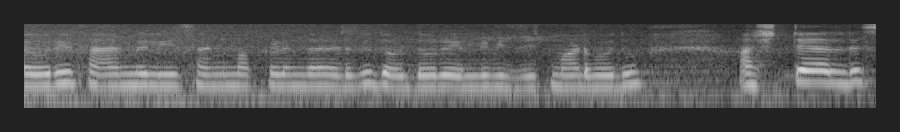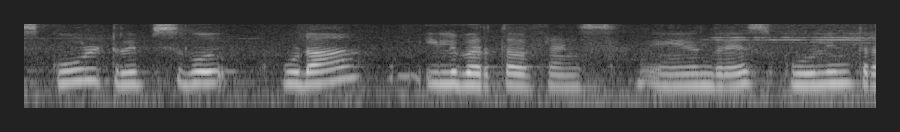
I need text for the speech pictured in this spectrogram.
ಎವ್ರಿ ಫ್ಯಾಮಿಲಿ ಸಣ್ಣ ಮಕ್ಕಳಿಂದ ಹಿಡಿದು ದೊಡ್ಡವರು ಎಲ್ಲಿ ವಿಸಿಟ್ ಮಾಡ್ಬೋದು. ಅಷ್ಟೇ ಅಲ್ಲದೆ ಸ್ಕೂಲ್ ಟ್ರಿಪ್ಸ್ಗೂ ಕೂಡ ಇಲ್ಲಿ ಬರ್ತಾವೆ ಫ್ರೆಂಡ್ಸ್ ಏನಂದರೆ ಸ್ಕೂಲಿಂತ್ರ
